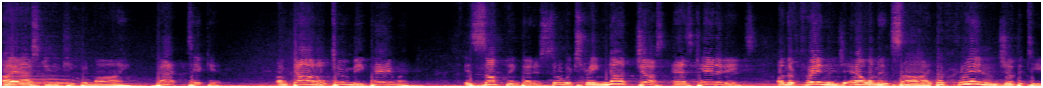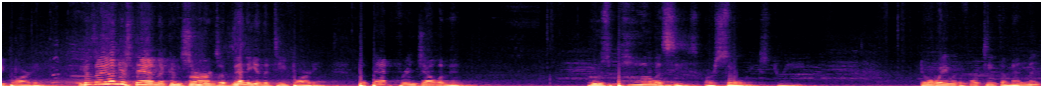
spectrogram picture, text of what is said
I ask you to keep in mind that ticket O'Donnell, Toomey, Palin is something that is so extreme, not just as candidates on the fringe element side, the fringe of the Tea Party. Because I understand the concerns of many in the Tea Party, but that fringe element whose policies are so extreme. Do away with the 14th Amendment?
